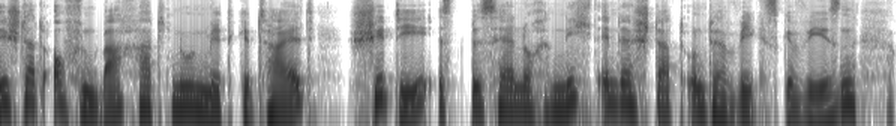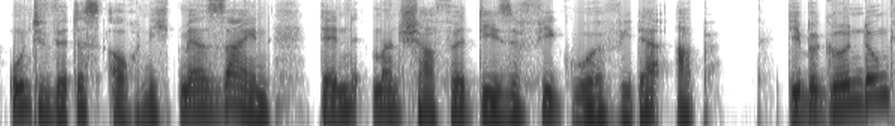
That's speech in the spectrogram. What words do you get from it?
Die Stadt Offenbach hat nun mitgeteilt, Shitty ist bisher noch nicht in der Stadt unterwegs gewesen und wird es auch nicht mehr sein, denn man schaffe diese Figur wieder ab. Die Begründung,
